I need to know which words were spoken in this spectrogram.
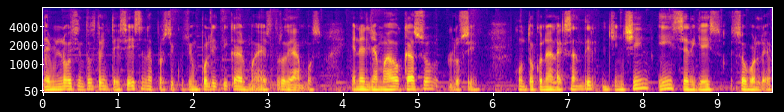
en 1936 en la persecución política del maestro de ambos, en el llamado caso Lusin, junto con Alexander Jinshin y Sergei Sobolev.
